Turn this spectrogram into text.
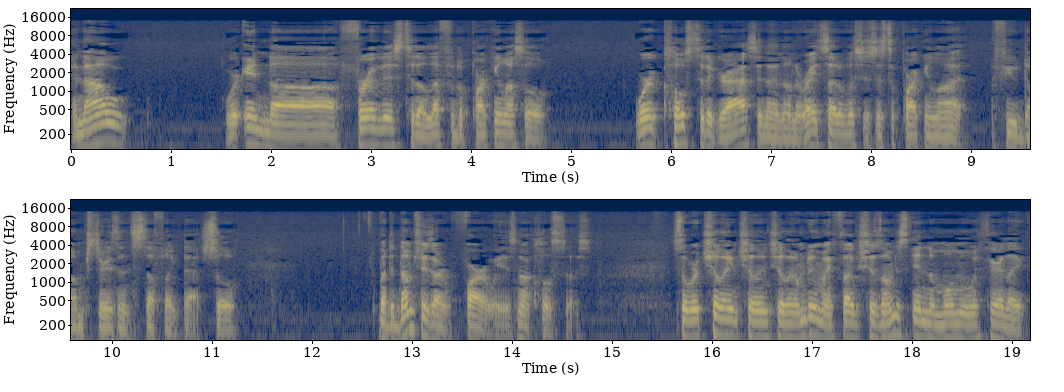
and now we're in the furthest to the left of the parking lot. So we're close to the grass, and then on the right side of us is just a parking lot, a few dumpsters and stuff like that. So, but the dumpsters are far away. It's not close to us. So we're chilling, chilling, chilling. I'm doing my thug shiz. I'm just in the moment with her, like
